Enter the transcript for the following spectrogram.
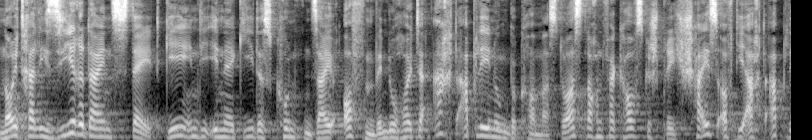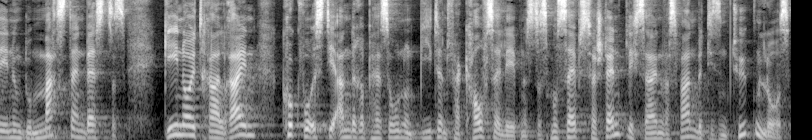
Neutralisiere deinen State, geh in die Energie des Kunden, sei offen. Wenn du heute acht Ablehnungen bekommen hast, du hast noch ein Verkaufsgespräch, scheiß auf die acht Ablehnungen, du machst dein Bestes. Geh neutral rein, guck, wo ist die andere Person und biete ein Verkaufserlebnis. Das muss selbstverständlich sein. Was war denn mit diesem Typen los?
